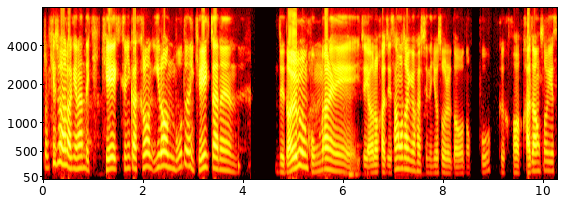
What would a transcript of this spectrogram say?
좀 캐주얼하긴 한데 기- 계획 그러니까 그런 이런 모든 계획자는 이제 넓은 공간에 이제 여러 가지 상호작용할 수 있는 요소를 넣어놓고 그 거- 가장 속에서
